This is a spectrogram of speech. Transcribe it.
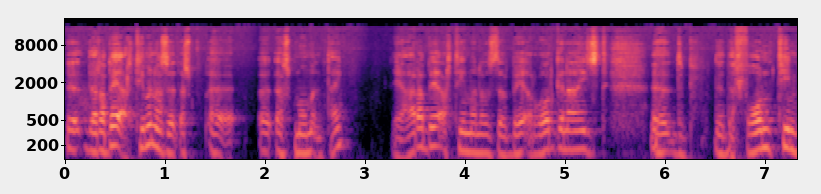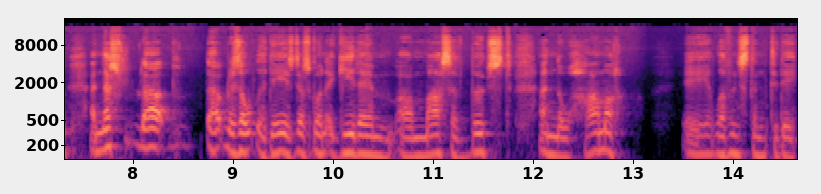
They're a better team than us at this, uh, at this moment in time. They are a better team than us. They're better organised. The, the, the form team, and this that that result today is just going to give them a massive boost, and they'll hammer uh, Livingston today.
